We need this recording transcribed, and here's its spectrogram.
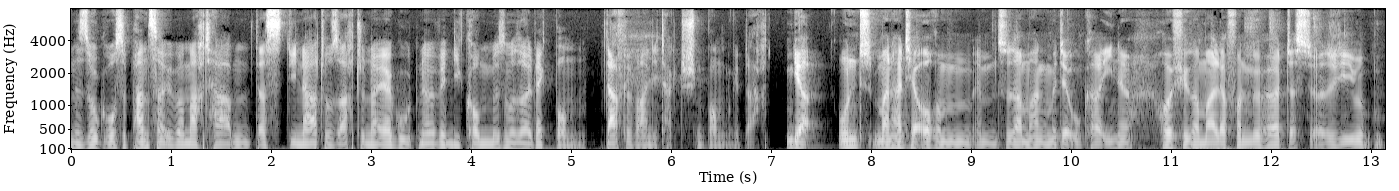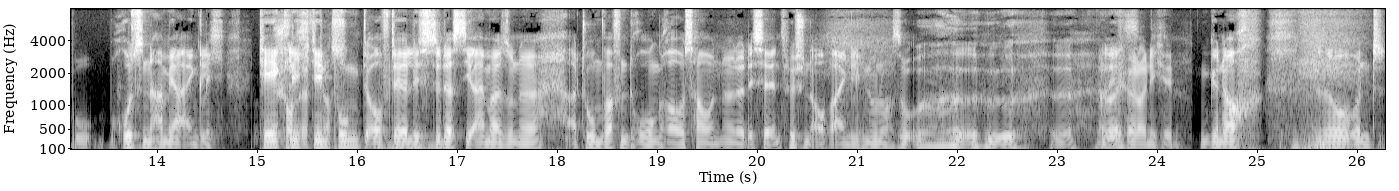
eine so große Panzerübermacht haben, dass die NATO sagte, naja gut, ne, wenn die kommen, müssen wir sie halt wegbomben. Dafür waren die taktischen Bomben gedacht. Ja, und man hat ja auch im, im Zusammenhang mit der Ukraine häufiger mal davon gehört, dass also die Russen haben ja eigentlich täglich den Punkt auf der mhm. Liste, dass die einmal so eine Atomwaffendrohung raushauen. Ne? Das ist ja inzwischen auch eigentlich nur noch so. ich höre da nicht hin. Genau. so, und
